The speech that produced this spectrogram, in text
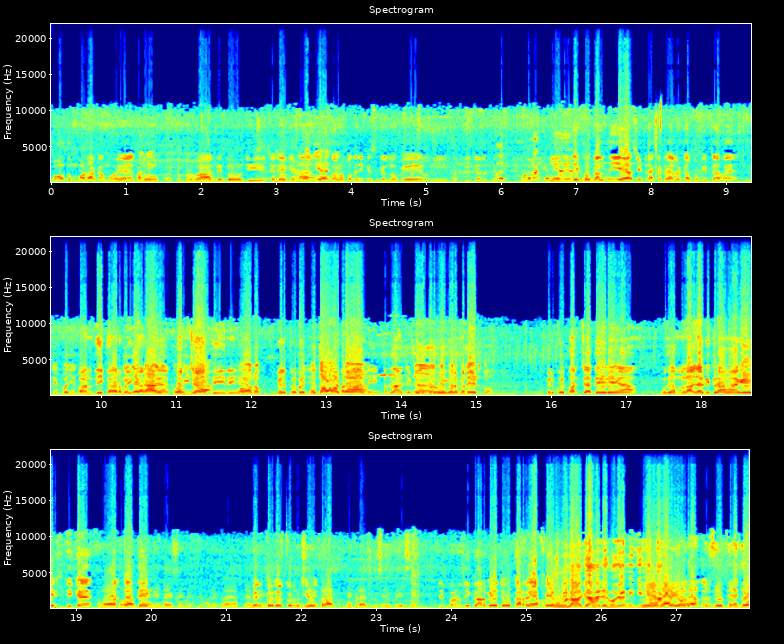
ਬਹੁਤ- ਮਾੜਾ ਕੰਮ ਹੋਇਆ ਹੈ। ਦੋ ਇੱਕ ਪਰਿਵਾਰ ਦੇ ਦੋ ਜੀ ਚਲੇ ਗਏ ਨਾ। ਘਰੋਂ ਪਤਾ ਨਹੀਂ ਕਿਸ ਗੱਲੋਂ ਗਏ ਕੀ ਕੀ ਗੱਲ ਸੀ। ਇਹਦੀ ਦੇਖੋ ਗਲਤੀ ਹੈ ਅਸੀਂ ਟਰੱਕ ਡਰਾਈਵਰ ਕਾਬੂ ਕੀਤਾ ਹੋਇਆ ਹੈ। ਦੇਖੋ ਜੀ ਬਣਦੀ ਕਾਰਵਾਈ ਕਰ ਰਹੇ ਹਾਂ ਪਰਚਾ ਦੇ ਰਹੇ ਹਾਂ। ਬਿਲਕੁਲ ਬਾਈ ਜੀ ਪ੍ਰਧਾਨ ਜੀ ਪ੍ਰਧਾਨ ਜੀ ਬਿਲਕੁਲ ਪਲੇਟ ਤੋਂ। ਬਿਲਕੁਲ ਪਰਚਾ ਦੇ ਰਹੇ ਹਾਂ। ਉਹਦਾ ਮੁਲਾਜ਼ਾ ਵੀ ਕਰਾਵਾਂਗੇ ਠੀਕ ਹੈ? ਪਰਚਾ ਦੇ ਬਿਲਕੁਲ ਬਿਲਕੁਲ ਠੀਕ ਹੈ ਤੇ ਬਣਦੀ ਕਾਰਵਾਈ ਜੋ ਕਰ ਰਹੇ ਐਫ ਆਈ ਆਰ ਮੁਲਾਜ਼ਾ ਹਜੇ ਹੋਇਆ ਨਹੀਂ ਜੀ ਇਹ ਦੋ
